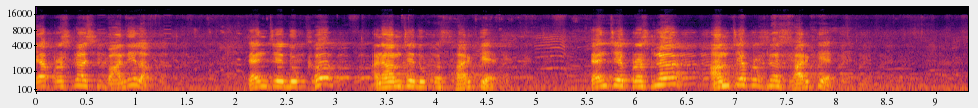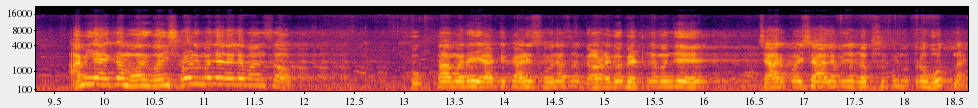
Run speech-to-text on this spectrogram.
या प्रश्नाशी बांधील त्यांचे दुःख आणि आमचे दुःख सारखे आहे. त्यांचे प्रश्न आमचे प्रश्न सारखे आहे. आम्ही या का वंशवळीमध्ये आलेले माणसं. फुकटामध्ये या ठिकाणी सोन्याचं गाडगं भेटलं म्हणजे चार पैसे आले म्हणजे लक्षपूर्वत्र होत नाही.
